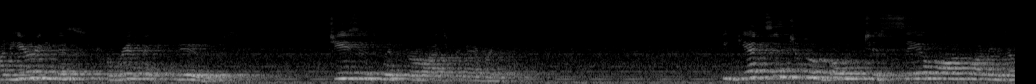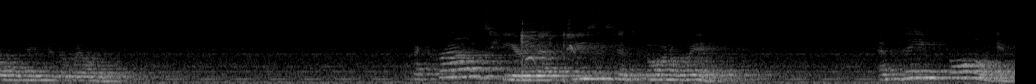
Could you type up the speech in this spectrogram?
On hearing this horrific news, Jesus withdraws from everything. He gets into a boat to sail off on his own into the wilderness. The crowds hear that Jesus has gone away, and they follow him,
